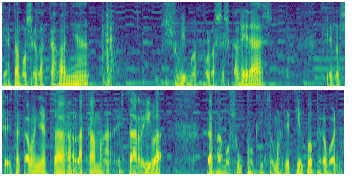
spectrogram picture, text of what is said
Ya estamos en la cabaña. Subimos por las escaleras. Que no sé, esta cabaña está, la cama está arriba. Tardamos un poquito más de tiempo, pero bueno,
